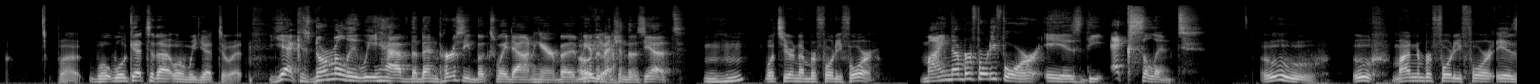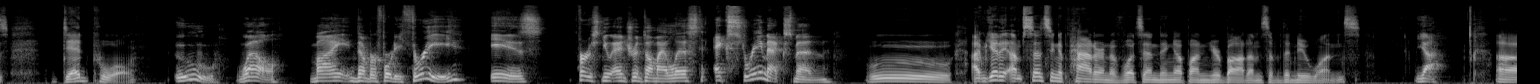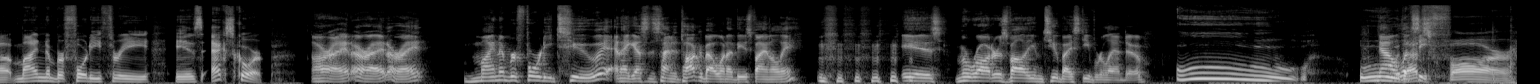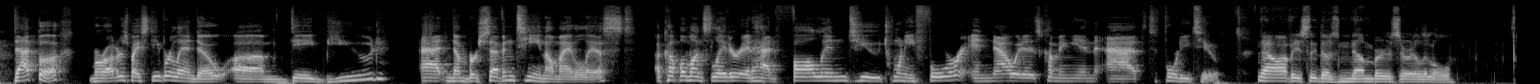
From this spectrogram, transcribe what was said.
But we'll, we'll get to that when we get to it. Yeah, because normally we have the Ben Percy books way down here, but we Oh, haven't yeah. mentioned those yet. Mm-hmm. What's your number 44? My number 44 is The X-Cellent. Ooh, ooh. My number 44 is Deadpool. Ooh, well, my number 43 is first new entrant on my list, Extreme X-Men. Ooh. I'm getting, I'm sensing a pattern of what's ending up on your bottoms of the new ones. Yeah. Uh, my number 43 is X Corp. All right, all right, all right. My number 42, and I guess it's time to talk about one of these finally, is Marauders Volume 2 by Steve Orlando. Ooh. Ooh, Now, let's that's see. far. That book, Marauders by Steve Orlando, um, debuted at number 17 on my list. A couple months later, it had fallen to 24, and now it is coming in at 42. Now, obviously, those numbers are a little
